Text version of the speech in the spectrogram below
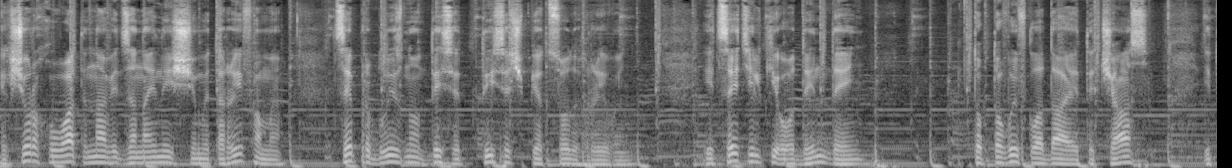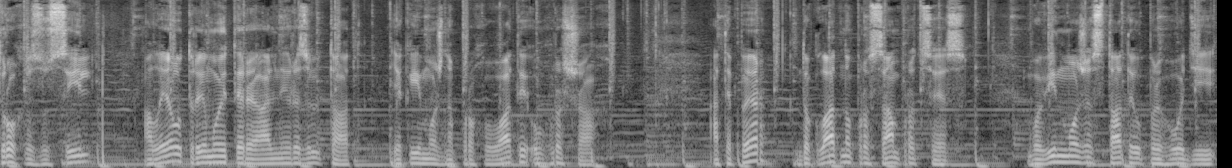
Якщо рахувати навіть за найнижчими тарифами, це приблизно 10 500 гривень. І це тільки один день. Тобто ви вкладаєте час і трохи зусиль, але отримуєте реальний результат, який можна порахувати у грошах. А тепер докладно про сам процес, бо він може стати у пригоді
